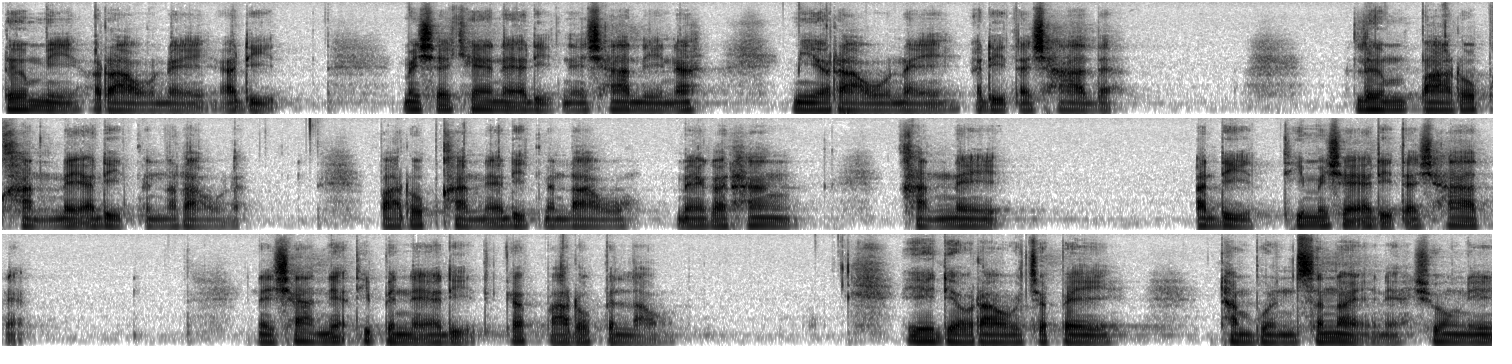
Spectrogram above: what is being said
เริ่มมีเราในอดีต ไม่ใช่แค่ในอดีตในชาตินี้นะ มีเราในอดีตชาติแหละ เริ่มปารบขันในอดีตเป็นเราแล้วปารบขันในอดีตเป็นเรา แม้กระทั่งขันในอดีตที่ไม่ใช่อดีตชาติเนี่ยในชาติเนี้ยที่เป็นในอดีตก็ปารบเป็นเรา เอ๊เดี๋ยวเราจะไปทำบุญสัหน่อยเนี่ยช่วงนี้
